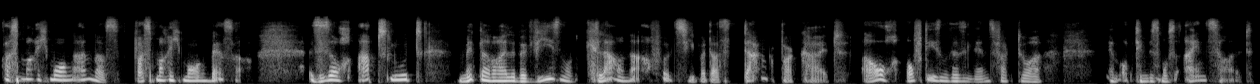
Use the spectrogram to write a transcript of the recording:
Was mache ich morgen anders? Was mache ich morgen besser? Es ist auch absolut mittlerweile bewiesen und klar und nachvollziehbar, dass Dankbarkeit auch auf diesen Resilienzfaktor im Optimismus einzahlt.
